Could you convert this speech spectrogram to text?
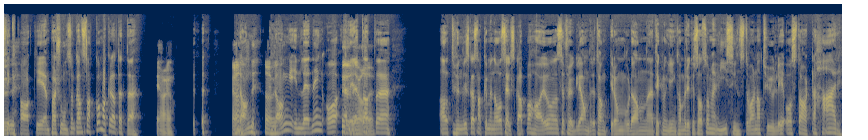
fikk tak i en person som kan snakke om akkurat dette. Ja, ja. Lang, lang innledning, og jeg vet at, at hun vi skal snakke med nå, selskapet, har jo selvfølgelig andre tanker om hvordan eh, teknologien kan brukes også, men vi syns det var naturlig å starte her.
